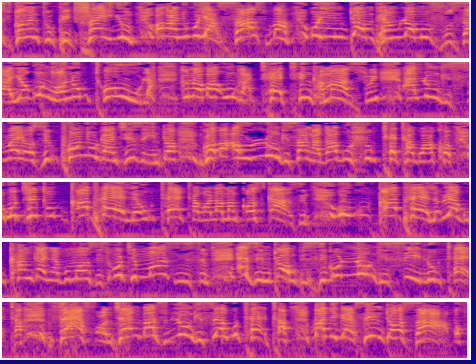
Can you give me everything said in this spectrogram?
is going to betray you okanye uba uyazazi uba uyintombi emlomo uvuzayo kungcono ukuthula kunoba unga thethi ngamazwi alungisiweyo zikuphuncuka nje izinto ngoba awulungisanga kakuhle ukuthetha kwakho uthixo ukuqaphele ukuthetha kwala mankosikazi ukuqaphele uyakukhankanya kumoses uthi moses ezi ntombi zikulungisile ukuthetha therefore njengoba zilungise ukuthetha banikeza iinto zabo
